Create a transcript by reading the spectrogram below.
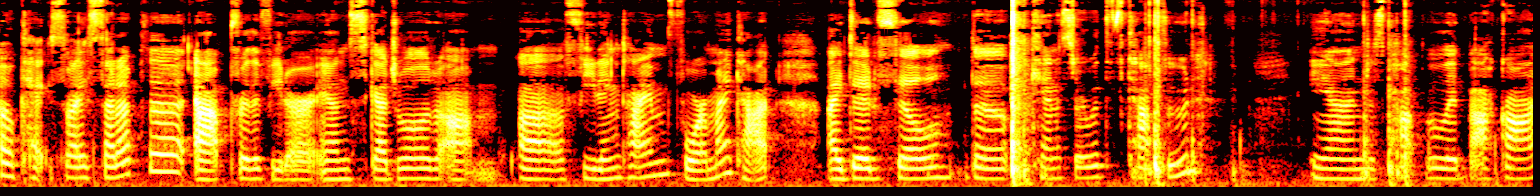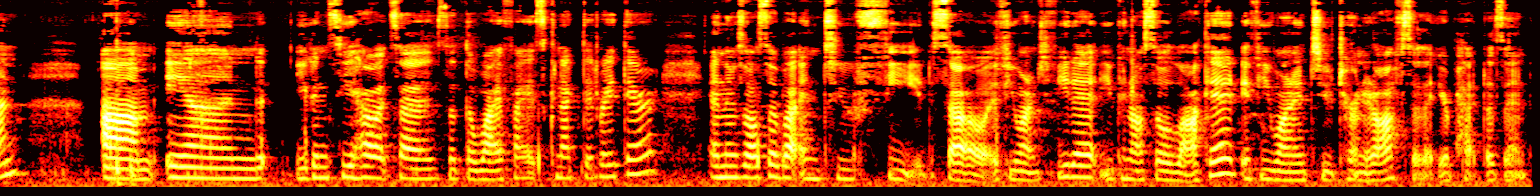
Okay, so I set up the app for the feeder and scheduled um, a feeding time for my cat. I did fill the canister with cat food and just pop the lid back on. Um, and you can see how it says that the Wi-Fi is connected right there. And there's also a button to feed. So if you wanted to feed it, you can also lock it if you wanted to turn it off so that your pet doesn't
